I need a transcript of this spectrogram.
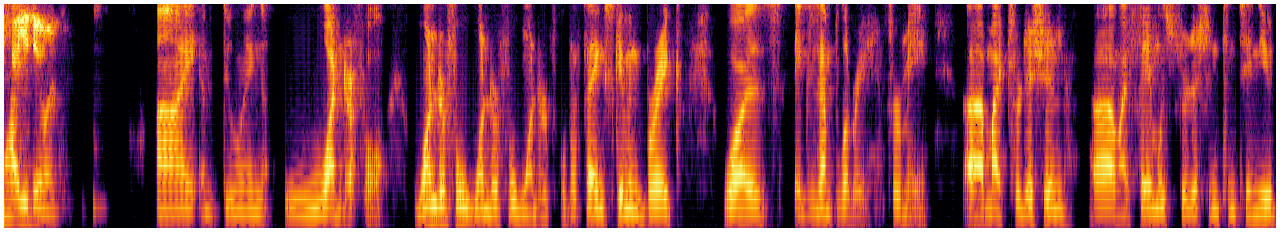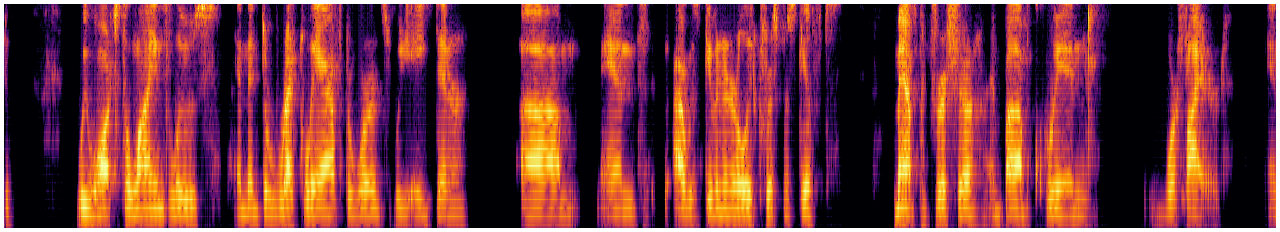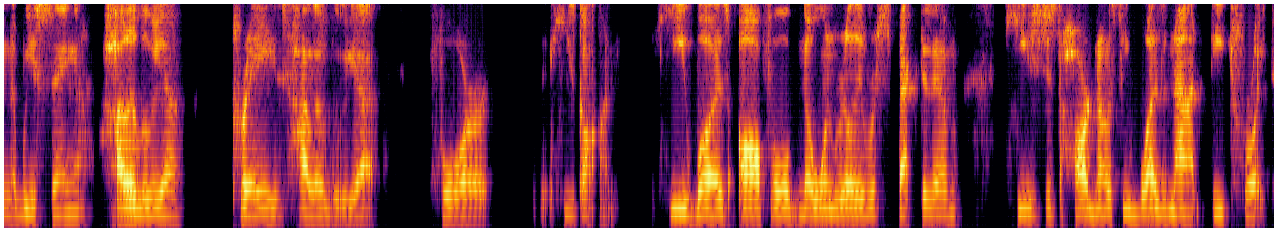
How you doing? I am doing wonderful. Wonderful, wonderful, wonderful. The Thanksgiving break was exemplary for me. Uh, my tradition, uh, my family's tradition continued. We watched the Lions lose, and then directly afterwards, we ate dinner. Um, and I was given an early Christmas gift. Matt Patricia and Bob Quinn were fired, and we sing Hallelujah, praise, Hallelujah for he's gone. He was awful. No one really respected him. He's just a hard nosed. He was not Detroit.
